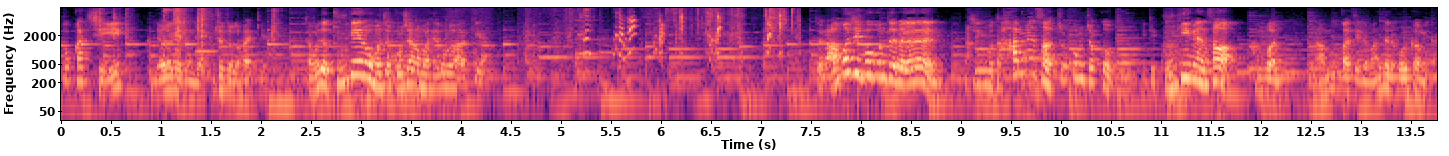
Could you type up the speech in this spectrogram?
똑같이 한 여러 개 정도 붙여주도록 할게요. 자, 먼저 두 개로 먼저 고정 한번 해보도록 할게요. 자, 나머지 부분들은 지금부터 하면서 조금 조금 이렇게 구기면서 한번 나뭇가지를 만들어 볼 겁니다.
